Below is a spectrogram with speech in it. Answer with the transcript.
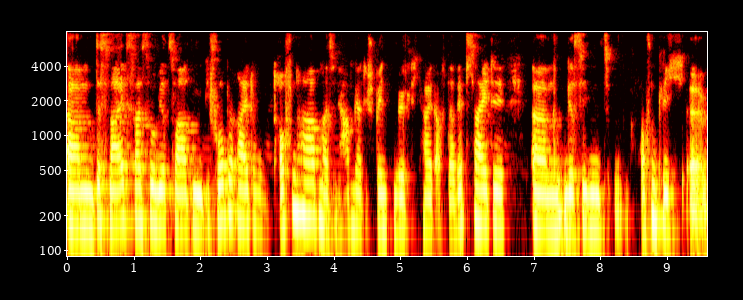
Ähm, das war jetzt was, wo wir zwar die, die Vorbereitung getroffen haben, also wir haben ja die Spendenmöglichkeit auf der Webseite. Ähm, wir sind hoffentlich äh,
